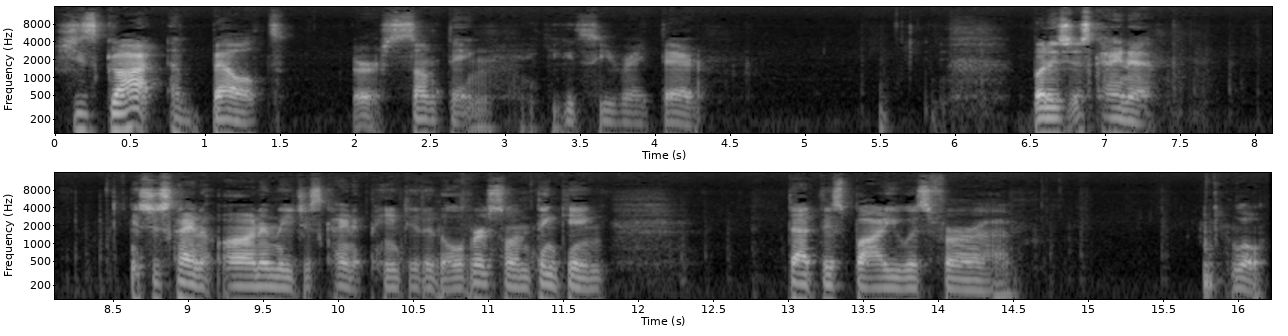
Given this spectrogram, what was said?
she's got a belt or something. You can see right there. But it's just kind of, it's just kind of on and they just kind of painted it over. So I'm thinking that this body was for, uh, well,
